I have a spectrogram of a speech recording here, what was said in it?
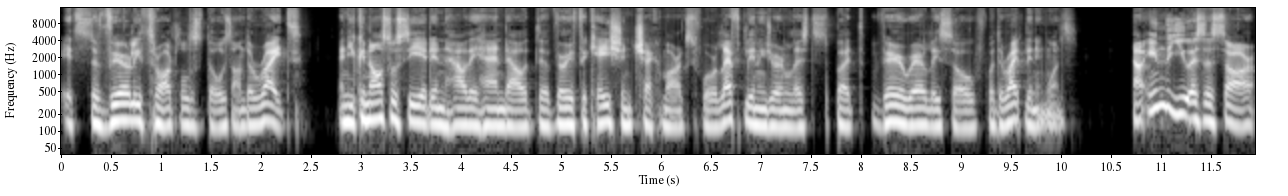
it severely throttles those on the right. And you can also see it in how they hand out the verification check marks for left leaning journalists, but very rarely so for the right leaning ones. Now, in the USSR,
